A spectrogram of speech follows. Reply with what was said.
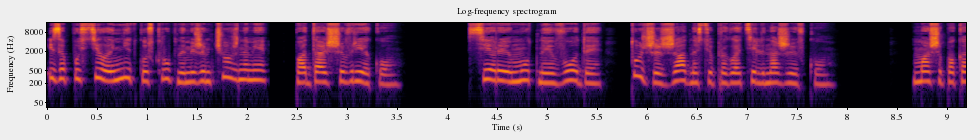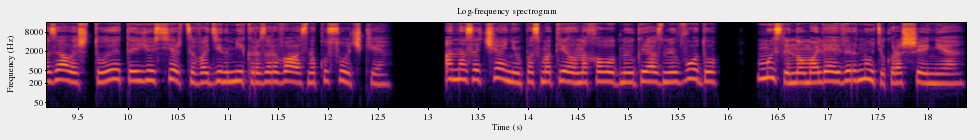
и запустила нитку с крупными жемчужинами подальше в реку. Серые мутные воды тут же с жадностью проглотили наживку. Маше показалось, что это ее сердце в один миг разорвалось на кусочки. Она с отчаянием посмотрела на холодную грязную воду, мысленно умоляя вернуть украшения.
